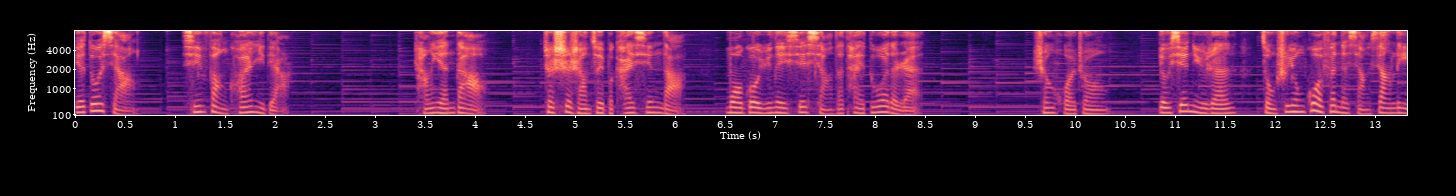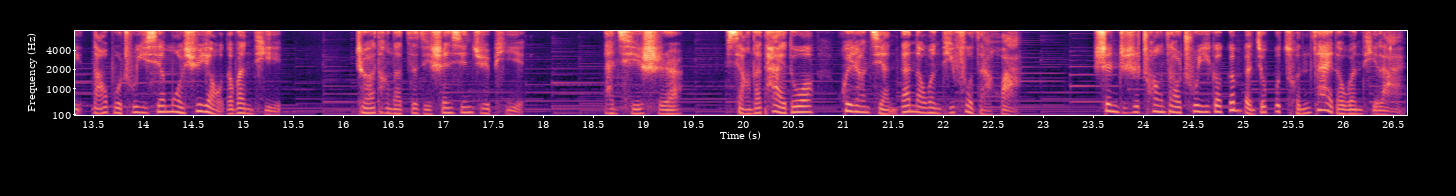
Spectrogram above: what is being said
别多想，心放宽一点儿。常言道，这世上最不开心的，莫过于那些想的太多的人。生活中，有些女人总是用过分的想象力脑补出一些莫须有的问题，折腾得自己身心俱疲。但其实，想的太多会让简单的问题复杂化，甚至是创造出一个根本就不存在的问题来，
